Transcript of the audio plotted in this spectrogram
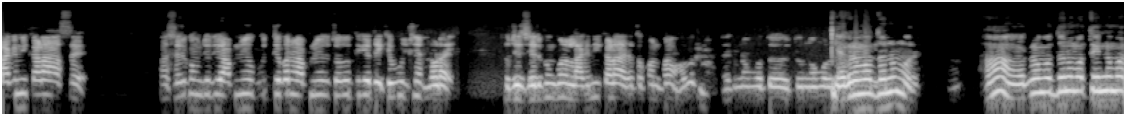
লাগনি কাড়া আসে আর সেরকম যদি আপনিও বুঝতে পারেন আপনি চতুর্দিকে দেখে বলছেন লড়াই তো যদি সেরকম কোনো লাগনি কাড়া আছে তো কনফার্ম হবে না। এক নম্বর তো দু নম্বর এক নম্বর দু নম্বর? হ্যাঁ এক নম্বর দু নম্বর তিন নম্বর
